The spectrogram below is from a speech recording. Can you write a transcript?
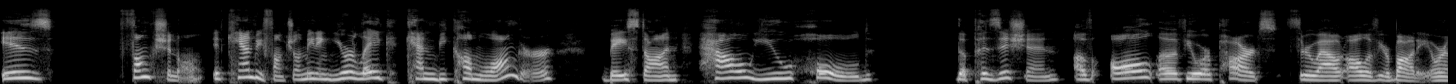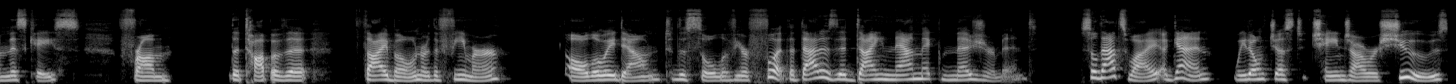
is functional. It can be functional, meaning your leg can become longer based on how you hold the position of all of your parts throughout all of your body, or in this case, from the top of the thigh bone or the femur all the way down to the sole of your foot that that is a dynamic measurement. So that's why again we don't just change our shoes.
